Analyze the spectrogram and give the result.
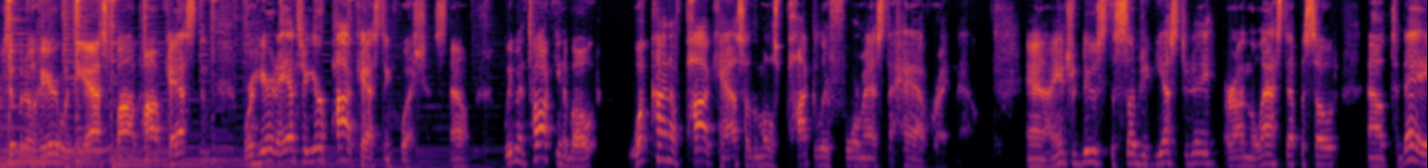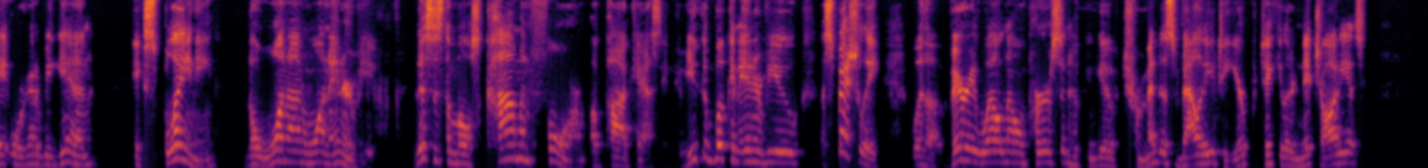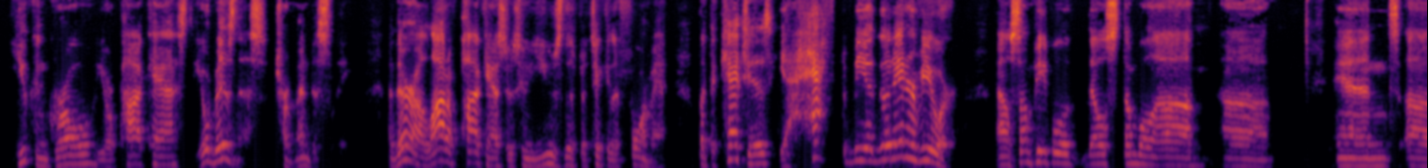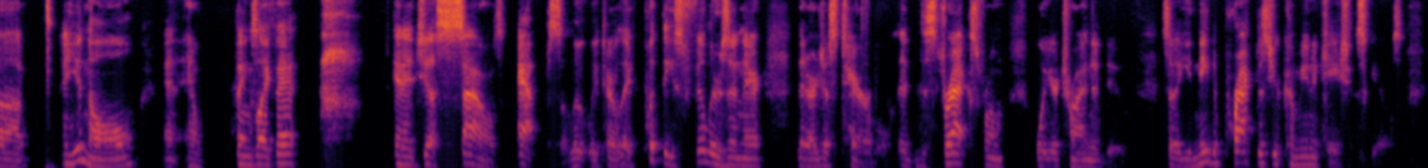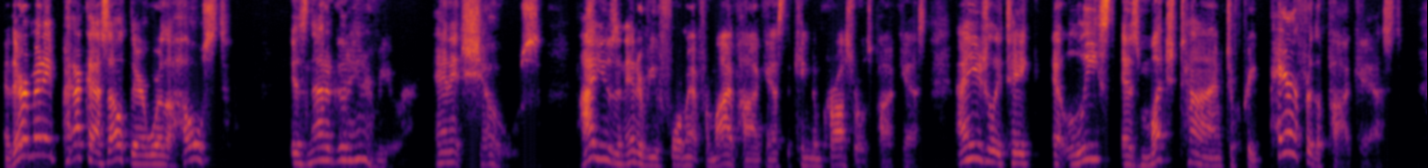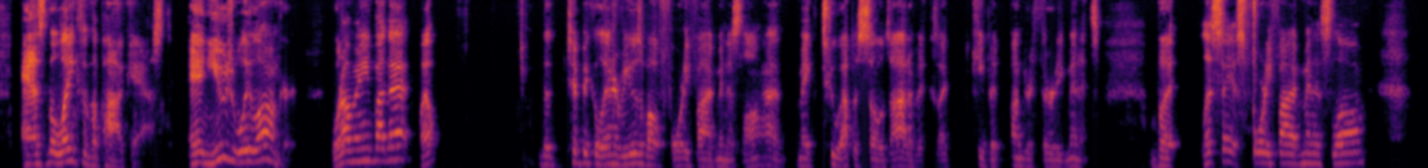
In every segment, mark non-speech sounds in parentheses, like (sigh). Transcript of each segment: Bob Thibodeau here with the Ask Bob podcast, and we're here to answer your podcasting questions. Now, we've been talking about what kind of podcasts are the most popular formats to have right now. And I introduced the subject yesterday or on the last episode. Now, today we're going to begin explaining the one on one interview. This is the most common form of podcasting. If you can book an interview, especially with a very well known person who can give tremendous value to your particular niche audience, you can grow your podcast, your business tremendously. And there are a lot of podcasters who use this particular format, but the catch is you have to be a good interviewer. Now, some people they'll stumble uh, uh, and uh, you know, and, and things like that, (sighs) and it just sounds absolutely terrible. They put these fillers in there that are just terrible. It distracts from what you're trying to do. So you need to practice your communication skills. And there are many podcasts out there where the host is not a good interviewer, and it shows. I use an interview format for my podcast, the Kingdom Crossroads podcast. I usually take at least as much time to prepare for the podcast as the length of the podcast, and usually longer. What do I mean by that? Well, the typical interview is about 45 minutes long. I make two episodes out of it because I keep it under 30 minutes. But let's say it's 45 minutes long.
